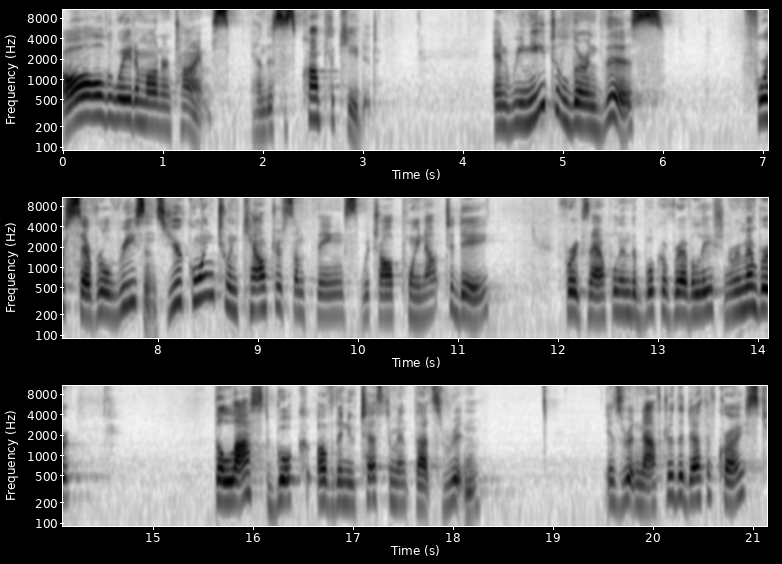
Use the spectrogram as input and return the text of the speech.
all the way to modern times. And this is complicated. And we need to learn this for several reasons. You're going to encounter some things which I'll point out today for example, in the book of Revelation. Remember, the last book of the New Testament that's written is written after the death of Christ.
